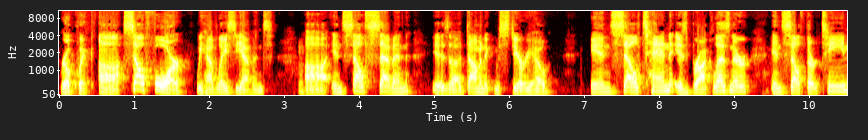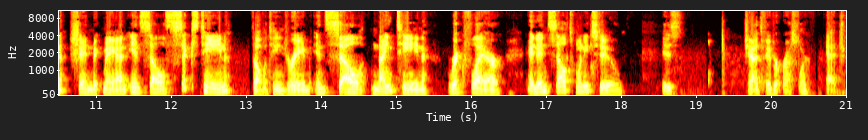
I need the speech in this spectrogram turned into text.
real quick, uh, cell four we have Lacey Evans. Uh, in cell seven is uh, Dominik Mysterio. In cell 10 is Brock Lesnar. In cell 13, Shane McMahon. In cell 16, Velveteen Dream. In cell 19, Ric Flair. And in cell 22 is Chad's favorite wrestler, Edge.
